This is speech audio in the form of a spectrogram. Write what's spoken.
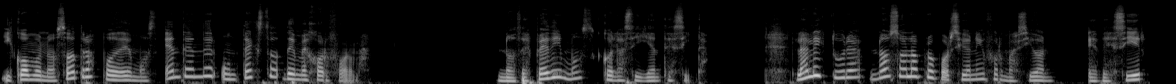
y cómo nosotros podemos entender un texto de mejor forma. Nos despedimos con la siguiente cita. La lectura no solo proporciona información, es decir,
